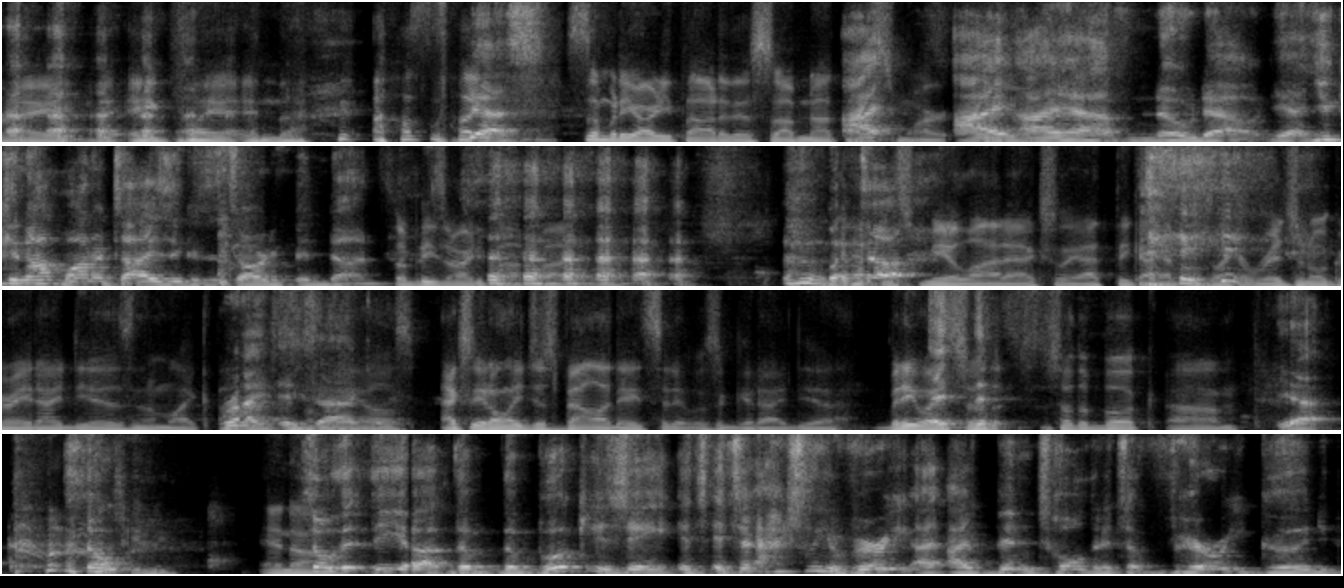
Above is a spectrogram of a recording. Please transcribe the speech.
right? The eggplant and the. I was like, yes. somebody already thought of this, so I'm not that smart. I, Anyway, I have no doubt. Yeah, you cannot monetize it because it's already been done. somebody's already thought about it. that But, happens uh, to me a lot, actually. I think I have these like original great ideas, and I'm like, oh, Right, exactly. else- Actually, it only just validates that it was a good idea. But anyway, so the- the, so the book, um, yeah. So and um, so the the, uh, the the book is a it's it's actually a very I, I've been told that it's a very good,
